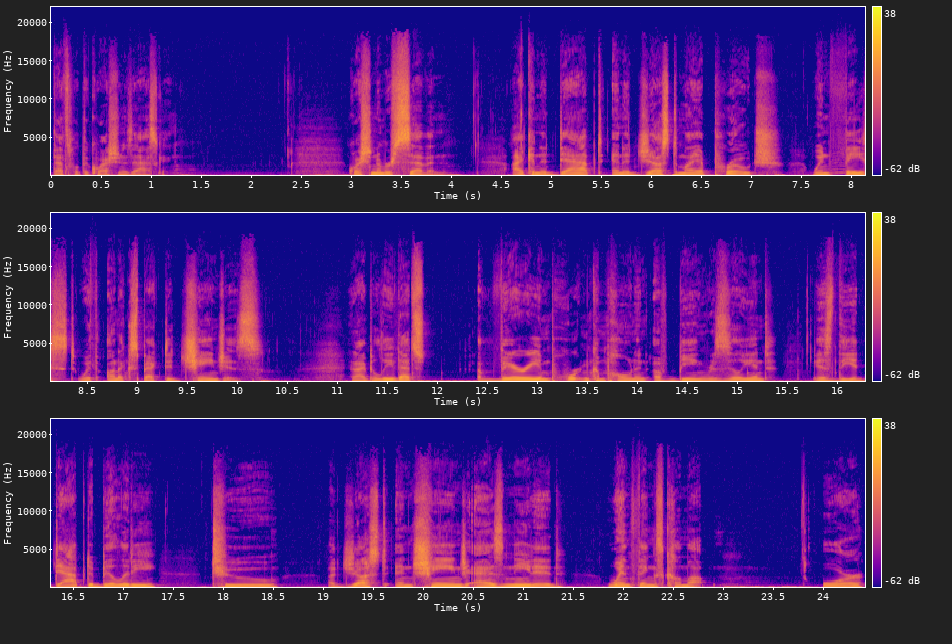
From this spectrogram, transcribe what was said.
That's what the question is asking. Question number seven I can adapt and adjust my approach when faced with unexpected changes. And I believe that's a very important component of being resilient is the adaptability to adjust and change as needed when things come up. Or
